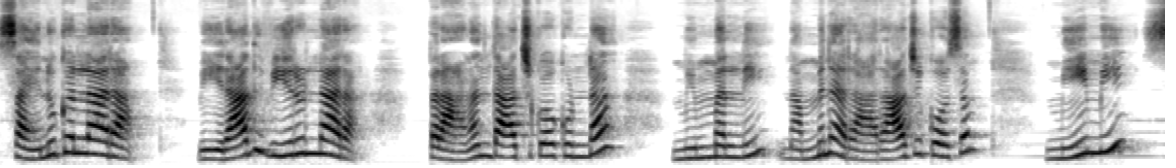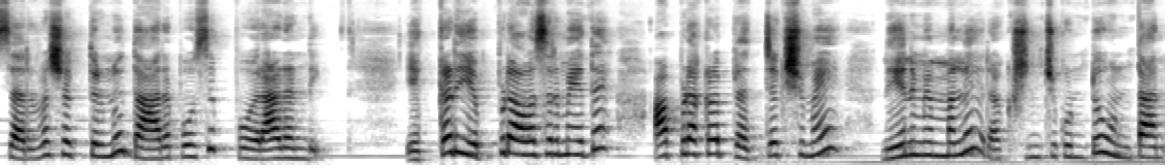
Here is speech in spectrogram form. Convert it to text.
సైనికుల్లారా వీరాది వీరుల్లారా ప్రాణం దాచుకోకుండా మిమ్మల్ని నమ్మిన రారాజు కోసం మీ మీ సర్వశక్తులను దారపోసి పోరాడండి. ఎక్కడ ఎప్పుడు అవసరమైతే అప్పుడు అక్కడ ప్రత్యక్షమై నేను మిమ్మల్ని రక్షించుకుంటూ ఉంటాను.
